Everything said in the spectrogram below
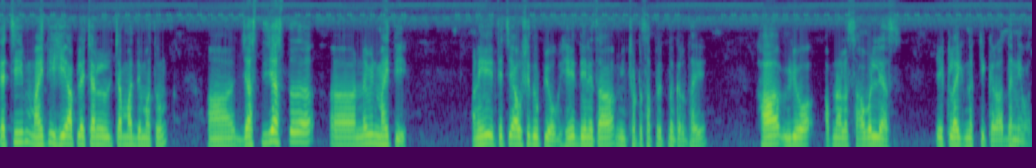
त्याची माहिती ही आपल्या चॅनलच्या माध्यमातून जास्तीत जास्त नवीन माहिती आणि त्याचे औषध उपयोग हे देण्याचा मी छोटासा प्रयत्न करत आहे. हा व्हिडिओ आपणाला आवडल्यास एक लाईक नक्की करा. धन्यवाद.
